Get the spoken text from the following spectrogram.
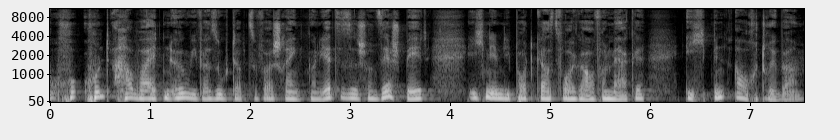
und Arbeiten irgendwie versucht habe zu verschränken. Und jetzt ist es schon sehr spät. Ich nehme die Podcast-Folge auf und merke, ich bin auch drüber.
